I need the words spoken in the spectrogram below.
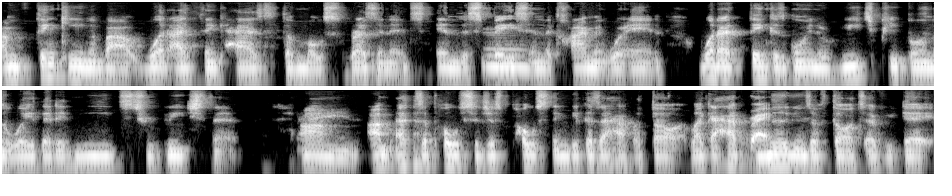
I'm thinking about what I think has the most resonance in the space mm. and the climate we're in. What I think is going to reach people in the way that it needs to reach them. Um, I'm as opposed to just posting because I have a thought. Like I have right. millions of thoughts every day,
